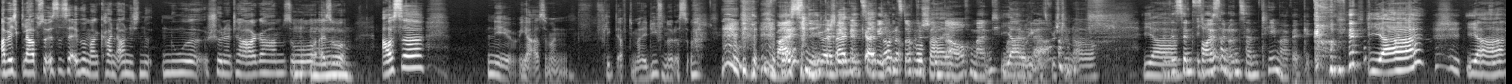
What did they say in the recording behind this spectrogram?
Aber ich glaube, so ist es ja immer, man kann auch nicht nur, nur schöne Tage haben, so. Mhm. Also, außer, nee, ja, also man fliegt auf die Malediven oder so. Ich weiß nicht, da regnet es doch bestimmt auch manchmal. Ja, da regnet es bestimmt auch. Ja, wir sind voll von unserem Thema weggekommen. Ja, ja.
